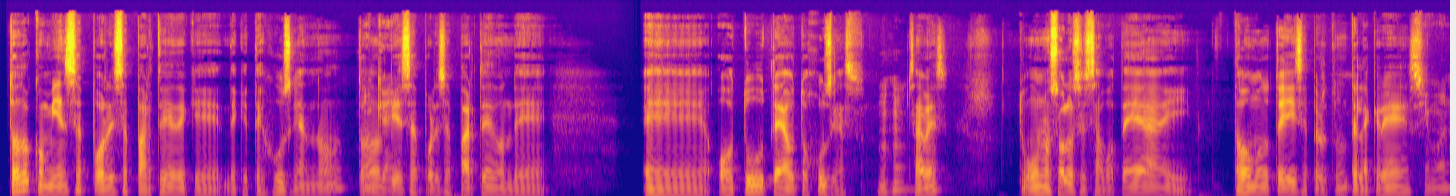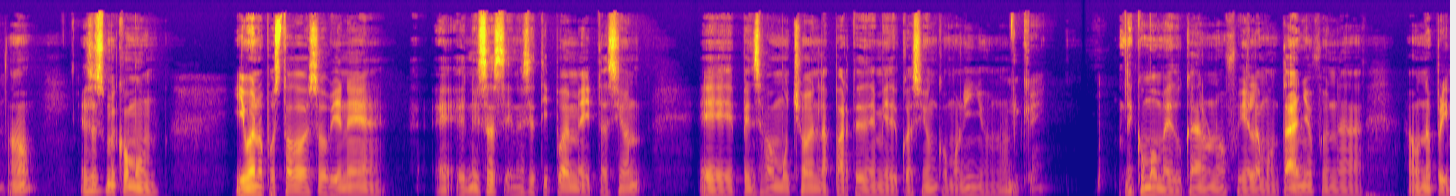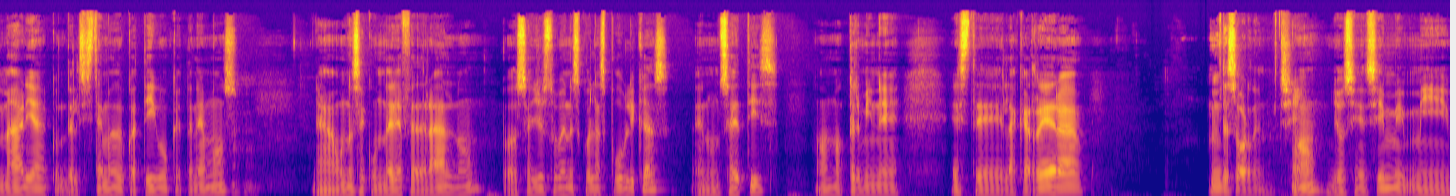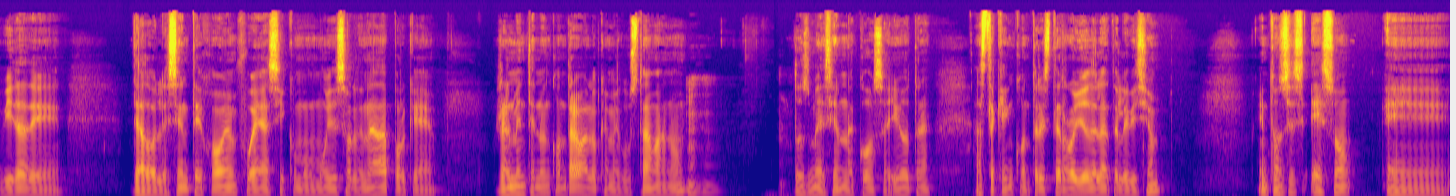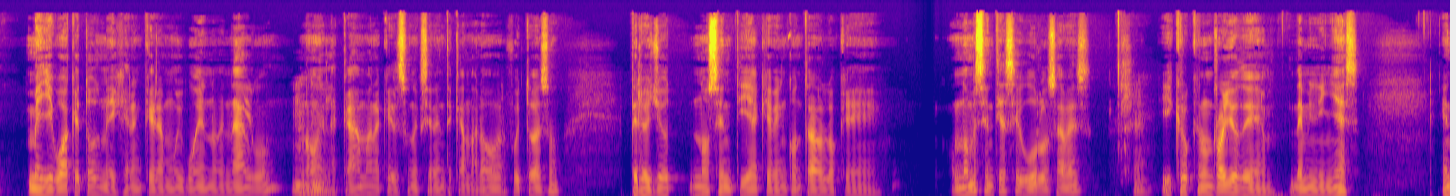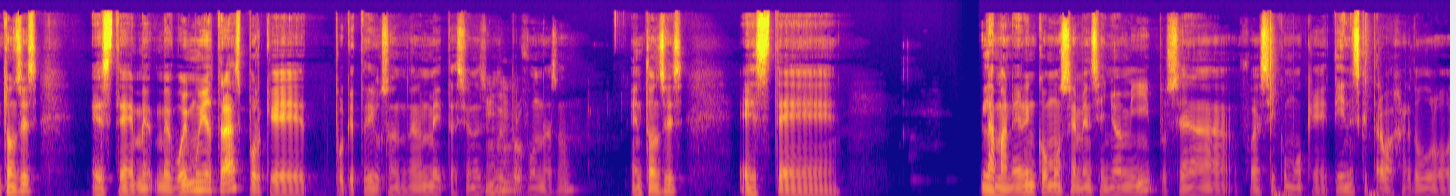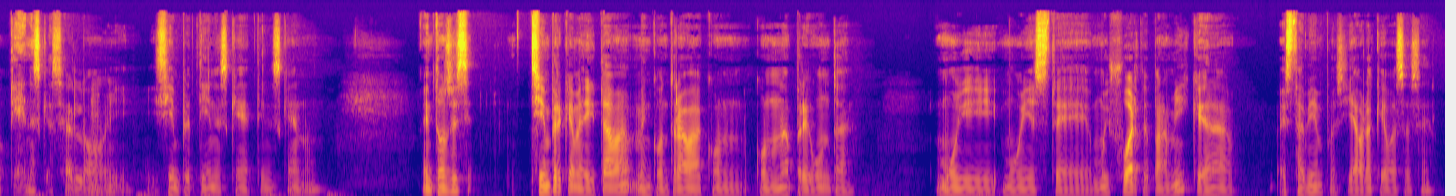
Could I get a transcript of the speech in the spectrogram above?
todo comienza por esa parte de que, de que te juzgan, ¿no? Todo empieza por esa parte donde eh, o tú te autojuzgas, ¿sabes? Tú uno solo se sabotea y todo el mundo te dice, pero tú no te la crees, ¿no? Eso es muy común. Y bueno, pues todo eso viene eh, en, esas, en ese tipo de meditación. Eh, pensaba mucho en la parte de mi educación como niño, ¿no? De cómo me educaron, ¿no? Fui a la montaña, fui una, a una primaria con, del sistema educativo que tenemos, a una secundaria federal, ¿no? O sea, yo estuve en escuelas públicas, en un CETIS, ¿no? No terminé este, la carrera, un desorden, ¿no? Yo sí, sí, mi, mi vida de, de adolescente joven fue así como muy desordenada porque realmente no encontraba lo que me gustaba, ¿no? Entonces me decían una cosa y otra hasta que encontré este rollo de la televisión. Entonces eso eh, me llevó a que todos me dijeran que era muy bueno en algo, ¿no? En la cámara, que eres un excelente camarógrafo y todo eso. Pero yo no sentía que había encontrado lo que... No me sentía seguro, ¿sabes? Sí. Y creo que era un rollo de, de mi niñez. Entonces, este, me, me, voy muy atrás porque, porque te digo, son meditaciones muy profundas, ¿no? Entonces, este, la manera en cómo se me enseñó a mí, pues era, fue así como que tienes que trabajar duro, tienes que hacerlo y, siempre tienes que, tienes que, ¿no? Entonces, siempre que meditaba, me encontraba con, con una pregunta muy, muy, este, muy fuerte para mí, que era, está bien, pues, ¿y ahora qué vas a hacer?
